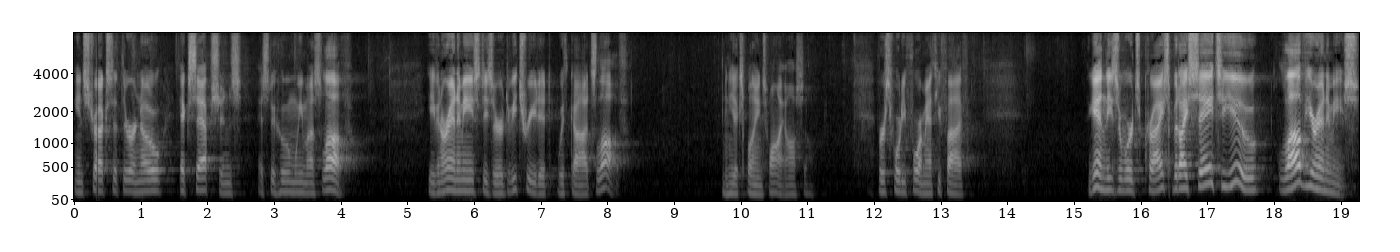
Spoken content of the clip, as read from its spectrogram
He instructs that there are no exceptions as to whom we must love. Even our enemies deserve to be treated with God's love. And he explains why also. Verse 44, Matthew 5. Again, these are words of Christ. But I say to you, love your enemies,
